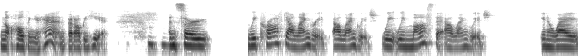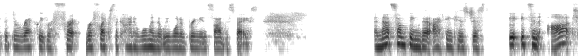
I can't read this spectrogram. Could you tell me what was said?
not holding your hand, but I'll be here. Mhm. And so we craft our language, our language. We, we master our language in a way that directly refre- reflects the kind of woman that we want to bring inside the space. And that's something that I think is just, it, it's an art.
